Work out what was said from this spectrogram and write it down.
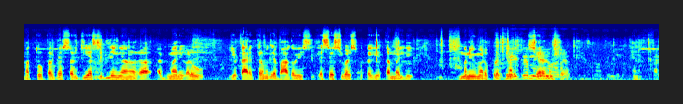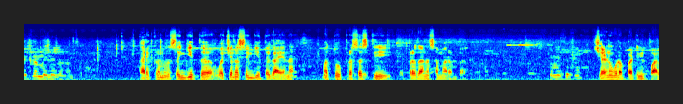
ಮತ್ತು ಪ್ರೊಫೆಸರ್ ಜಿ ಎಸ್ ಸಿದ್ಧಲಿಂಗನವರ ಅಭಿಮಾನಿಗಳು ಈ ಕಾರ್ಯಕ್ರಮದಲ್ಲಿ ಭಾಗವಹಿಸಿ ಯಶಸ್ವಿಗೊಳಿಸಬೇಕಾಗಿ ತಮ್ಮಲ್ಲಿ ಮನವಿ ಮಾಡಿಕೊಳ್ಳುತ್ತೇವೆ ಶರಣು ಶರಣ. ಕಾರ್ಯಕ್ರಮದ ಸಂಗೀತ ವಚನ ಸಂಗೀತ ಗಾಯನ ಮತ್ತು ಪ್ರಶಸ್ತಿ ಪ್ರದಾನ ಸಮಾರಂಭ. ಶರಣಗೌಡ ಪಾಟೀಲ್ ಪಾಳ.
